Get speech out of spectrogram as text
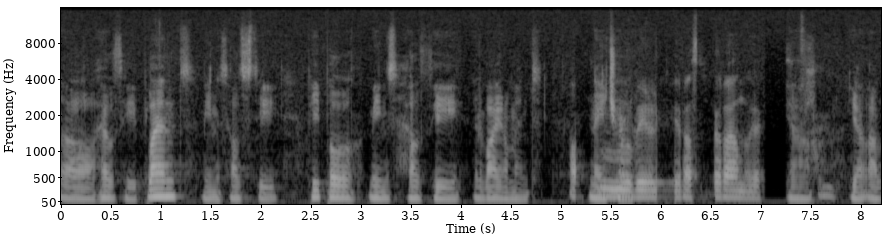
uh, healthy plant means healthy people means healthy environment. A Nature. mluvili ráno. Jak Yeah, yeah, I,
